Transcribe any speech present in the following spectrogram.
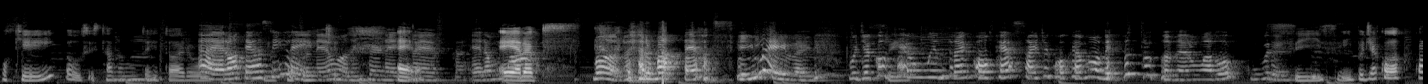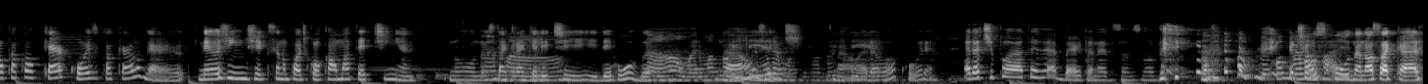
ok ou se estava num Uhum. território. Ah, era uma terra sem lei, né, produtivo. mano? A internet Era. na época. Era uma... Era. pss, Mano, era uma terra sem lei, velho. Podia qualquer Sim. um entrar em qualquer site a qualquer momento, mano. Era uma loucura. Sim, sim. Podia colo- colocar qualquer coisa em qualquer lugar. Que nem hoje em dia que você não pode colocar uma tetinha no, no Instagram que ele te derruba. Não, era uma Não, doideira, gente. mano. Uma Não, doideira. era loucura. Era tipo a TV aberta, né, dos anos 90. Mesma- Que tinha uns cu na nossa cara.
